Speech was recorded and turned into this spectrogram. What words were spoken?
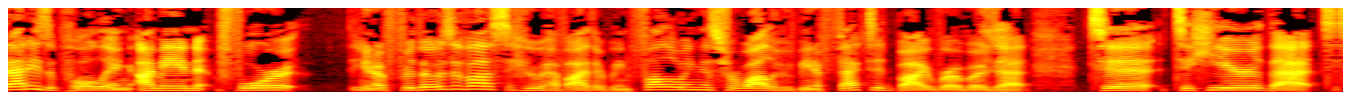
that is appalling. I mean, for, you know, for those of us who have either been following this for a while, who've been affected by RoboDebt, to, to hear that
